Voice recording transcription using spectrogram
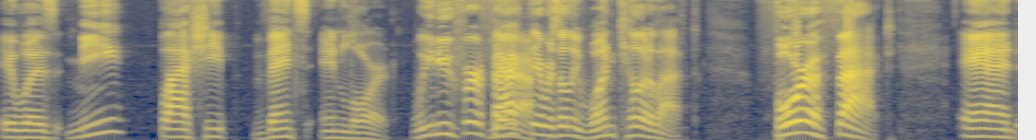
It was me, Black Sheep, Vince, and Lord. We knew for a fact Yeah. there was only one killer left. For a fact. And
